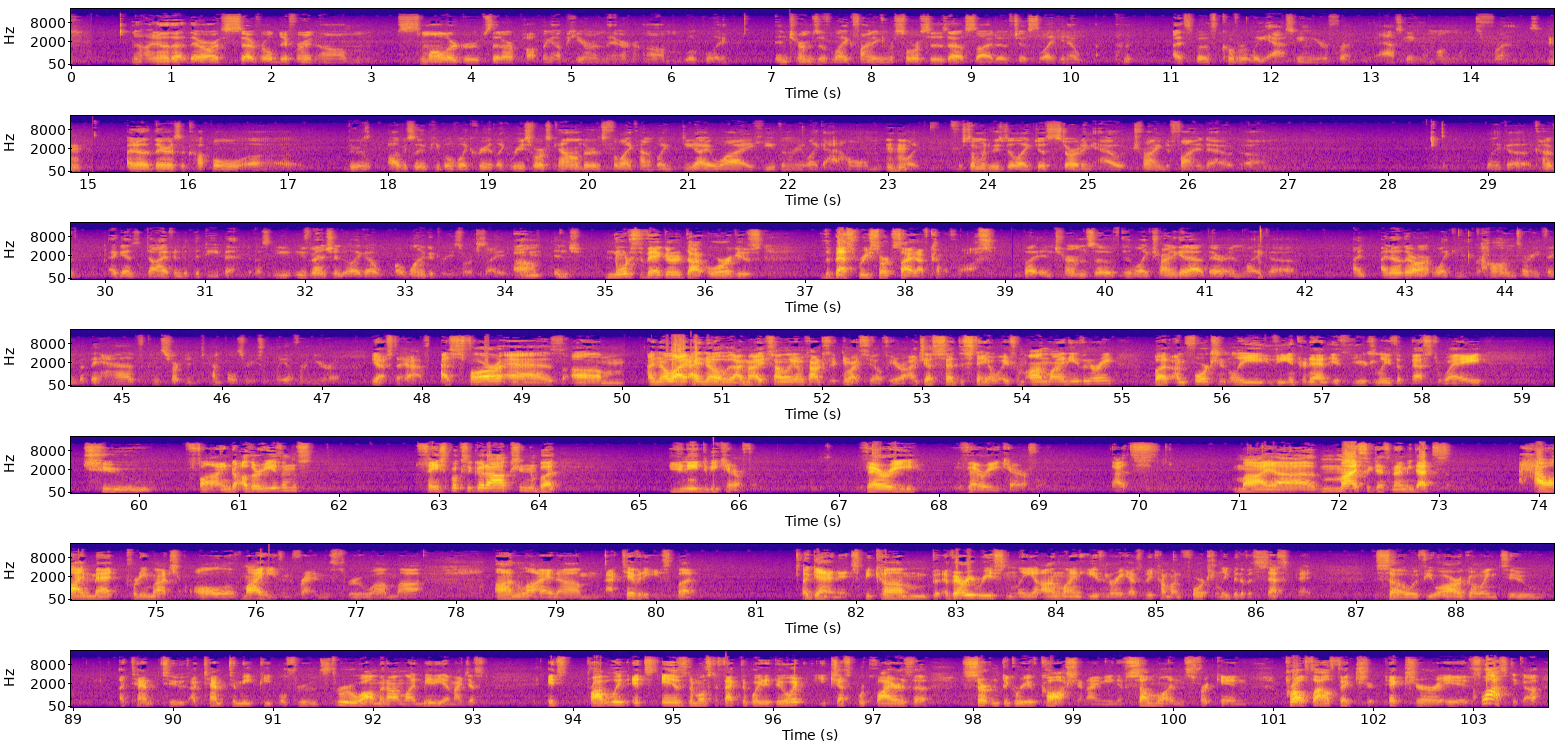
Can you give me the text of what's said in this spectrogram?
Now, I know that there are several different um, smaller groups that are popping up here and there um, locally in terms of like finding resources outside of just like you know, I suppose covertly asking your friend, asking among one's friends. Mhm. I know there's a couple. Uh, there's obviously people who like create like resource calendars for like kind of like DIY heathenry like at home, Mhm. like for someone who's just, like just starting out trying to find out um, like a kind of I guess dive into the deep end. Uh, You, you've mentioned like a, a one good resource site. Um, in, Northvegr.org is the best resource site I've come across. but in terms of the, like trying to get out there and like uh, I, I know there aren't like any cons or anything, but they have constructed temples recently over in Europe. Yes, they have. As far as um, I know, I, I know I might sound like I'm contradicting myself here. I just said to stay away from online heathenry, but unfortunately, the internet is usually the best way to find other heathens. Facebook's a good option, but you need to be careful. Very, very careful. That's my uh, my suggestion. I mean, that's how I met pretty much all of my heathen friends through um, uh, online um, activities. But again, it's become very recently online heathenry has become unfortunately a bit of a cesspit. So if you are going to attempt to attempt to meet people through through um, an online medium, I just it's probably it is the most effective way to do it. It just requires a certain degree of caution. I mean, if someone's freaking profile picture, picture is swastika,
